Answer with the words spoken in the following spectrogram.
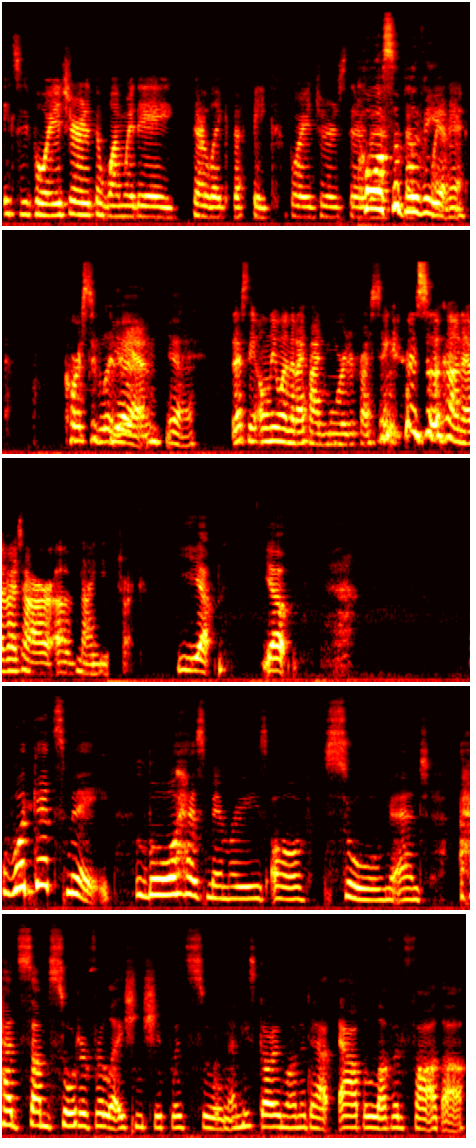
it's Voyager, the one where they they're like the fake Voyagers. They're Course the, the Oblivion. planet. Course Yeah, Oblivion. yeah. That's the only one that I find more depressing. Silicon Avatar of '90s Trek. Yep, yep. What gets me, Lore has memories of Soong and had some sort of relationship with Soong, and he's going on about our beloved father,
